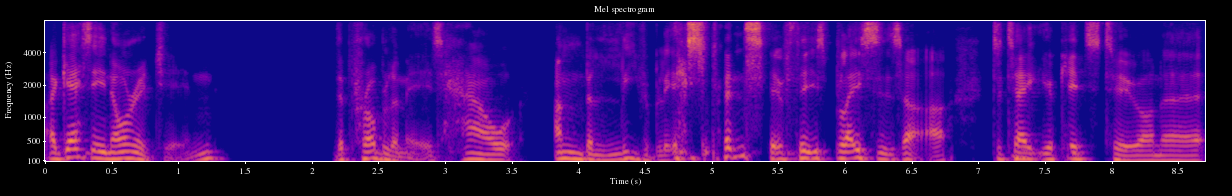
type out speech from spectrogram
i guess in origin the problem is how unbelievably expensive these places are to take your kids to on a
